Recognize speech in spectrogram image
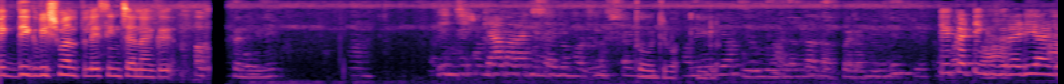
ಮೆಗ್ದಿಗ್ ವಿಶ್ಮಲ್ ಪ್ಲೇಸ್ ಇಂಚನಾಗ್ ತೋಜುವ. ಕೇಕ್ ಕಟ್ಟಿಂಗ್ ರೆಡಿ ಆಡ್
